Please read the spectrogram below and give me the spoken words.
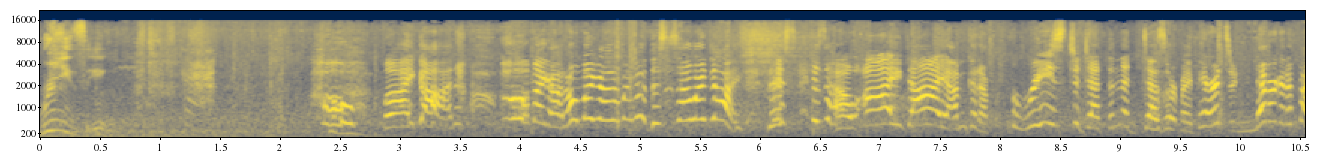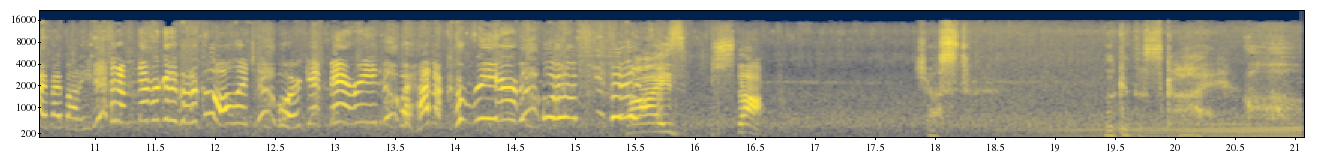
freezing. Oh my god! Oh my god! Oh my god! Oh my god! This is how I die! This is how I die! I'm gonna freeze to death in the desert. My parents are never gonna find my body, and I'm never gonna go to college, or get married, or have a career, or have kids! Guys, stop! Just look at the sky. Oh.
